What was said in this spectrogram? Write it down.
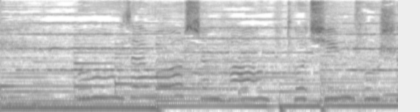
不在我身旁，托清风捎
